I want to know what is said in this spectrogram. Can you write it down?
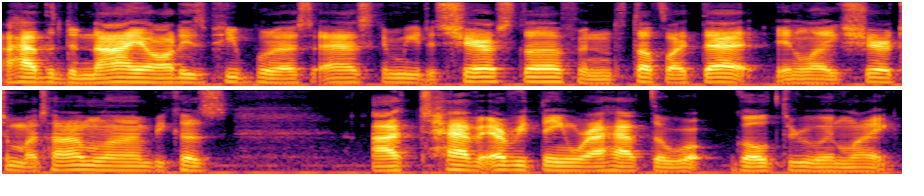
I have to deny all these people that's asking me to share stuff and stuff like that and like share it to my timeline because I have everything where I have to go through and like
